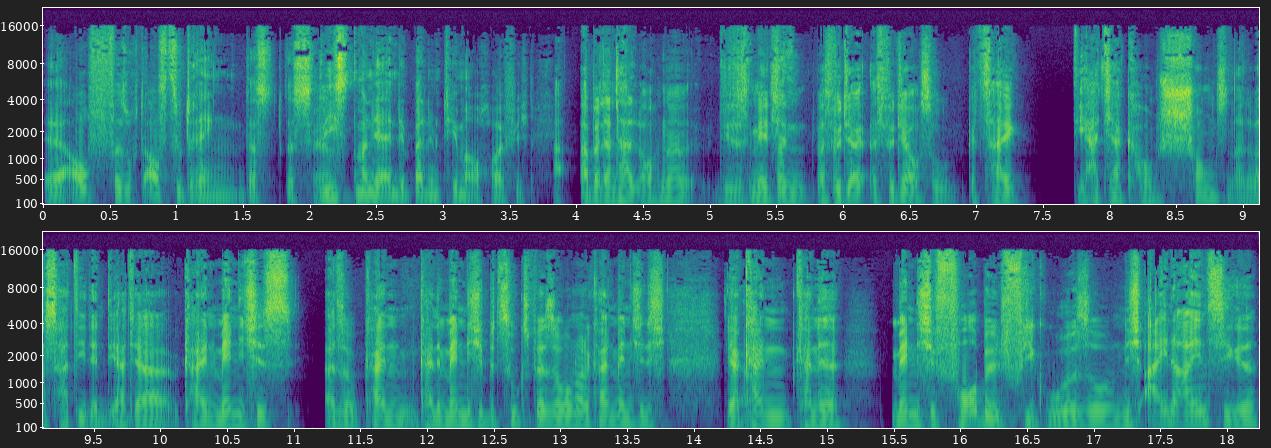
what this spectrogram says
äh, auf, versucht aufzudrängen. Das, das ja. liest man ja in, bei dem Thema auch häufig. Aber dann halt auch, ne, dieses Mädchen, was wird ja, es wird ja auch so gezeigt, die hat ja kaum Chancen. Also was hat die denn? Die hat ja kein männliches also kein, keine männliche Bezugsperson oder kein männlich, ja, kein, keine männliche Vorbildfigur, so, nicht eine einzige.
